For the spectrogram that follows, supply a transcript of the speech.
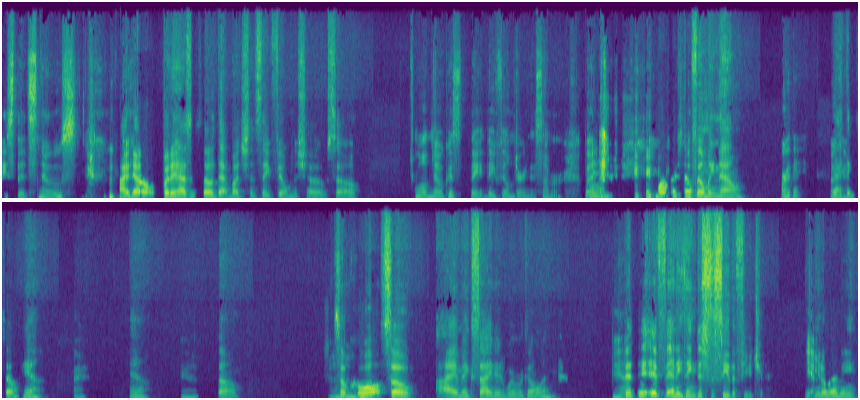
place that snows I know, but it hasn't snowed that much since they filmed the show. So, well no because they they film during the summer but Mhm. well, they're still filming now. are they Yeah, I think so. Yeah. Okay. Yeah. Yeah. So, so Oh, cool. So I'm excited where we're going. yeah But if anything, just to see the future. Yeah. You know what I mean?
